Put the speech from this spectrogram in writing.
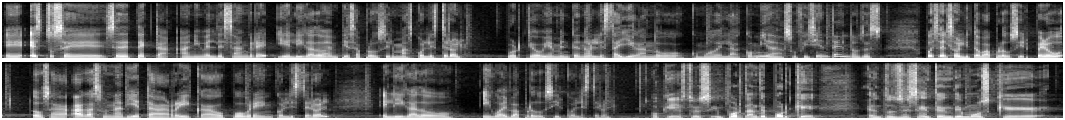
eh, esto se, detecta a nivel de sangre y el hígado empieza a producir más colesterol, porque obviamente no le está llegando como de la comida suficiente, entonces pues el solito va a producir. Pero, o sea, hagas una dieta rica o pobre en colesterol, el hígado igual va a producir colesterol. Ok, esto es importante porque entonces entendemos que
